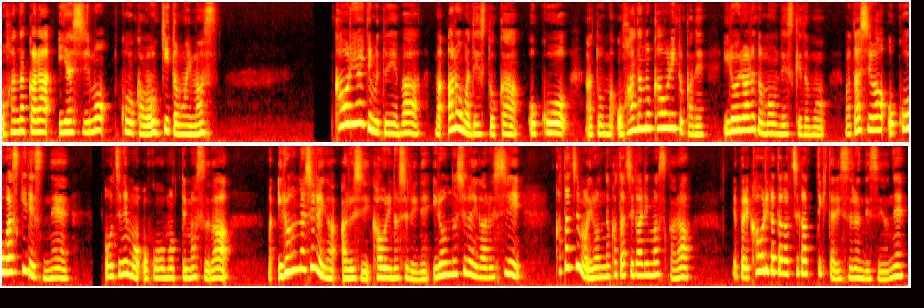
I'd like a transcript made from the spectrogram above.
お花から癒しも効果は大きいと思います。香りアイテムといえば、まあ、アロマですとか、お香、あと、まあ、お花の香りとかね、いろいろあると思うんですけども、私はお香が好きですね。お家にもお香を持ってますが、まあ、いろんな種類があるし、香りの種類ね、いろんな種類があるし、形もいろんな形がありますから、やっぱり香り方が違ってきたりするんですよね。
